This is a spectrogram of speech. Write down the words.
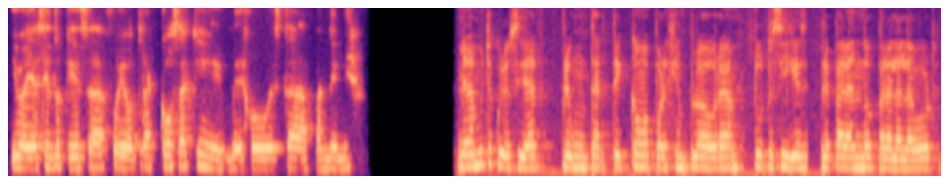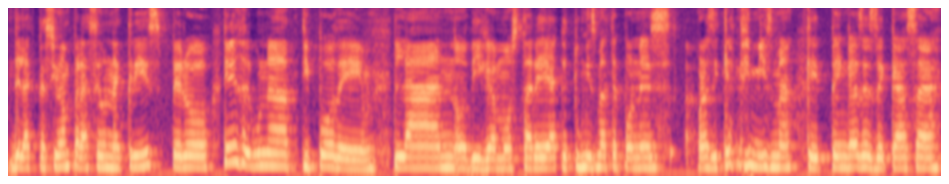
Y vaya, siento que esa fue otra cosa que me dejó esta pandemia. Me da mucha curiosidad preguntarte cómo, por ejemplo, ahora tú te sigues preparando para la labor de la actuación, para ser una actriz, pero ¿tienes algún tipo de plan o, digamos, tarea que tú misma te pones, por así que a ti misma, que tengas desde casa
